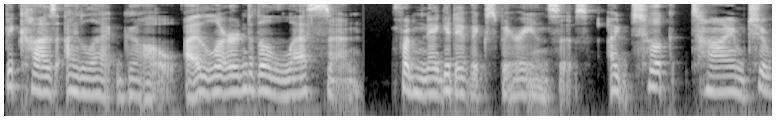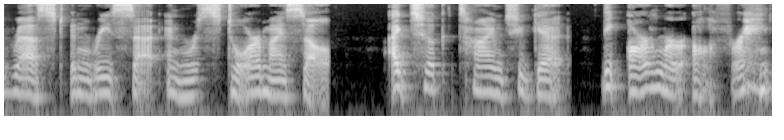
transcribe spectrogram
Because I let go. I learned the lesson from negative experiences. I took time to rest and reset and restore myself. I took time to get the armor off, right?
